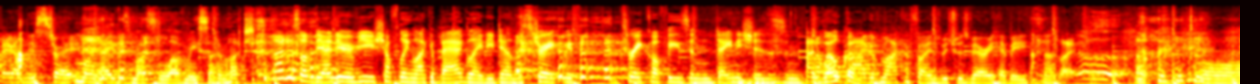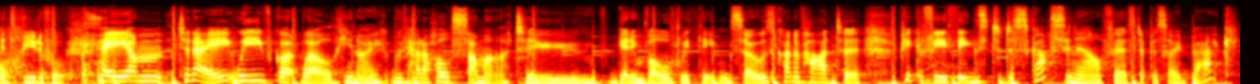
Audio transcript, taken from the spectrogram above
be on this street? my neighbours must love me so much. I just love the idea of you shuffling like a bag lady down the street with three coffees and danishes and, and the welcome. bag of microphones, which was very heavy. And I was like, Ugh. It's beautiful. Hey, um, today we've got well, you know, we've had a whole summer to get involved with things, so it was kind of hard to pick a few things to discuss in our first episode back.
